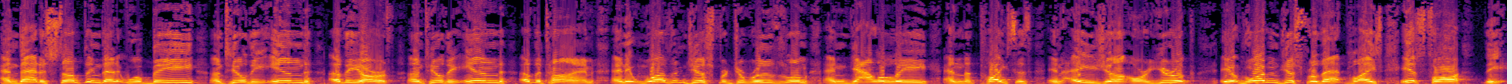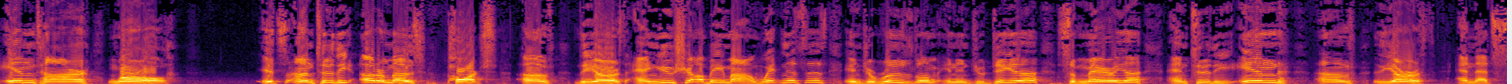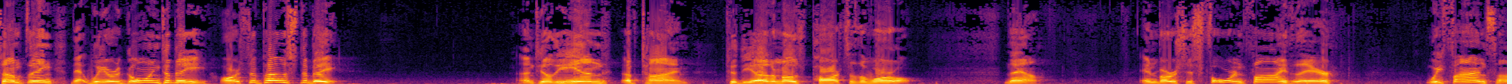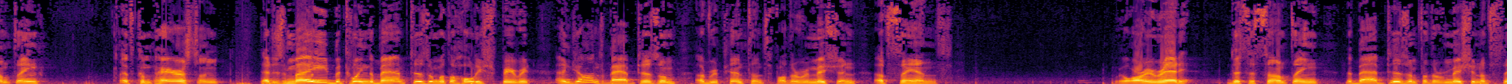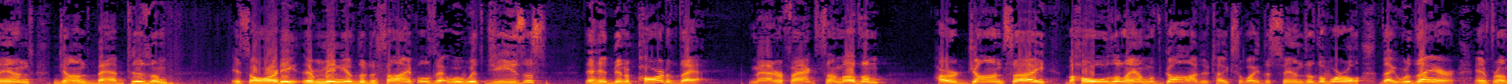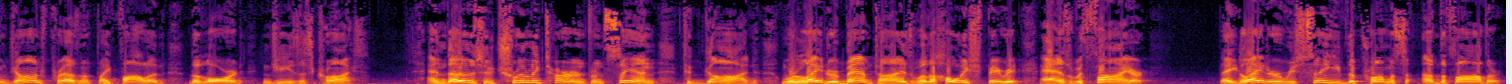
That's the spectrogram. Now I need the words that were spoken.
And that is something that it will be until the end of the earth, until the end of the time. And it wasn't just for Jerusalem and Galilee and the places in Asia or Europe. It wasn't just for that place. It's for the entire world. It's unto the uttermost parts of the earth. And you shall be my witnesses in Jerusalem and in Judea, Samaria, and to the end of the earth. And that's something that we are going to be, or supposed to be, until the end of time, to the uttermost parts of the world. Now, in verses 4 and 5 there, we find something of comparison that is made between the baptism with the Holy Spirit and John's baptism of repentance for the remission of sins. We already read it. This is something the baptism for the remission of sins, John's baptism. It's already, there are many of the disciples that were with Jesus that had been a part of that. Matter of fact, some of them heard John say, Behold the Lamb of God who takes away the sins of the world. They were there. And from John's presence, they followed the Lord Jesus Christ. And those who truly turned from sin to God were later baptized with the Holy Spirit as with fire. They later received the promise of the Father.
